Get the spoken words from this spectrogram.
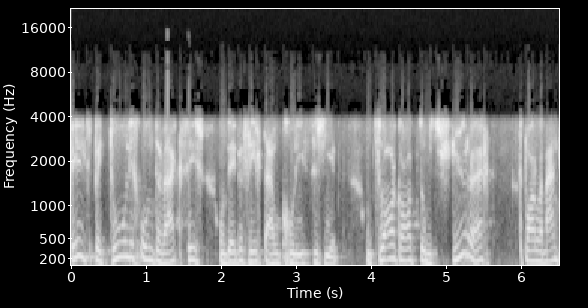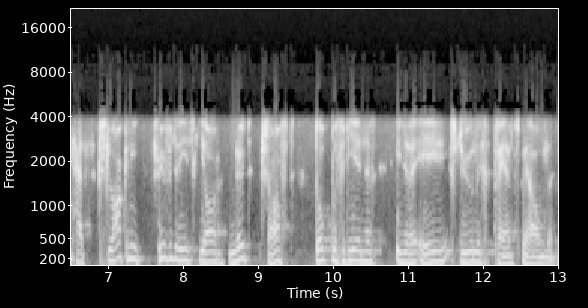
viel zu betulich unterwegs ist und eben vielleicht auch Kulissen schiebt. Und zwar geht es ums Steuerrecht. Das Parlament hat es geschlagene 35 Jahre nicht geschafft, Doppelverdiener in einer Ehe steuerlich fair zu behandeln.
